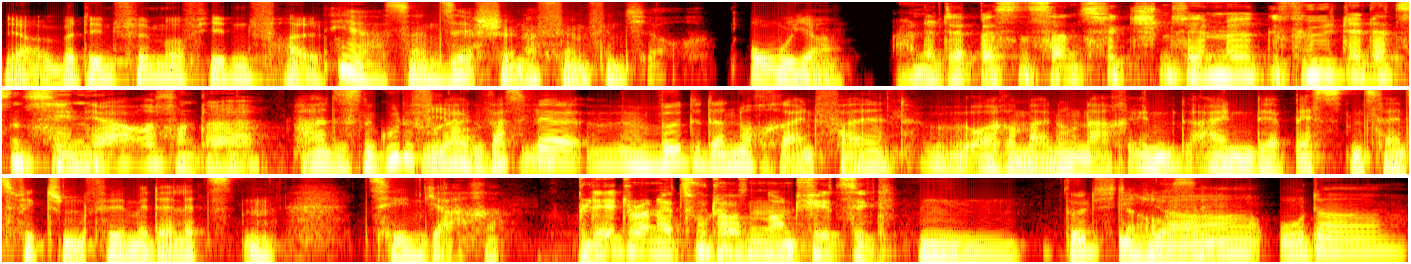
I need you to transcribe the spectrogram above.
Ja, über den Film auf jeden Fall. Ja, ist ein sehr schöner Film, finde ich auch. Oh ja. Einer der besten Science-Fiction-Filme gefühlt der letzten zehn Jahre, von daher. Ah, das ist eine gute Frage. Ja. Was wär, würde da noch reinfallen, eurer Meinung nach, in einen der besten Science-Fiction-Filme der letzten zehn Jahre? Blade Runner 2049. Hm, würde ich da auch sehen. Ja, oder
